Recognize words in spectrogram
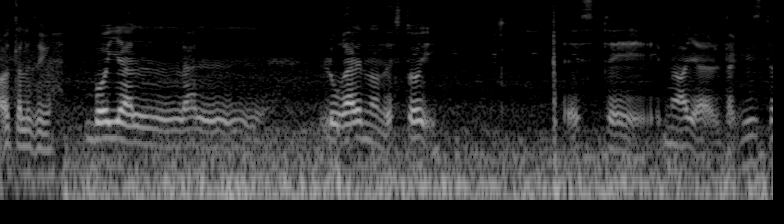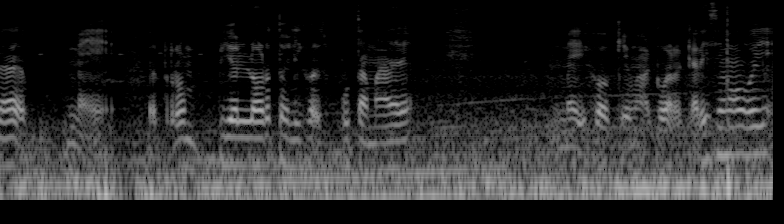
ahorita les digo. Voy al, lugar en donde estoy. Este, me va a llevar el taxista. Me rompió el orto el hijo de su puta madre. Me dijo que me va a cobrar carísimo, güey.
